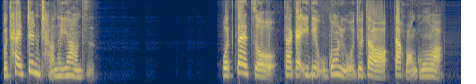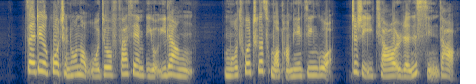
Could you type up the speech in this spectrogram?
不太正常的样子。我再走大概一点五公里，我就到大皇宫了。在这个过程中呢，我就发现有一辆摩托车从我旁边经过。这是一条人行道。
